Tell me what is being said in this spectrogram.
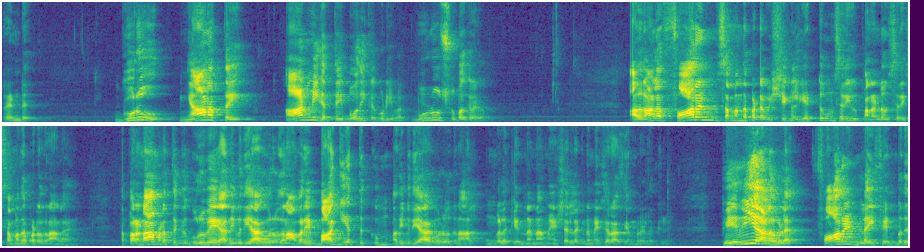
ரெண்டு. குரு ஞானத்தை ஆன்மீகத்தை போதிக்கக்கூடியவர் முழு சுபகிரகம். அதனால ஃபாரின் சம்பந்தப்பட்ட விஷயங்கள் எட்டும் சரி பன்னெண்டும் சரி சம்மந்தப்பட்டதுனால பன்னெண்டாம் இடத்துக்கு குருவே அதிபதியாக வருவதனால் அவரே பாக்கியத்துக்கும் அதிபதியாக வருவதனால் உங்களுக்கு என்னன்னா மேஷ லக்ன மேஷராசி என்பவர்களுக்கு பெரிய அளவில் ஃபாரின் லைஃப் என்பது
